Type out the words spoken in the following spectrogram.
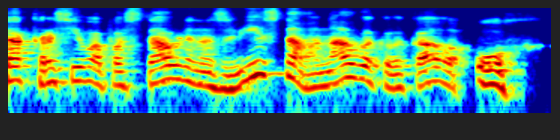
так красиво поставлена, звісно, вона викликала ох.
